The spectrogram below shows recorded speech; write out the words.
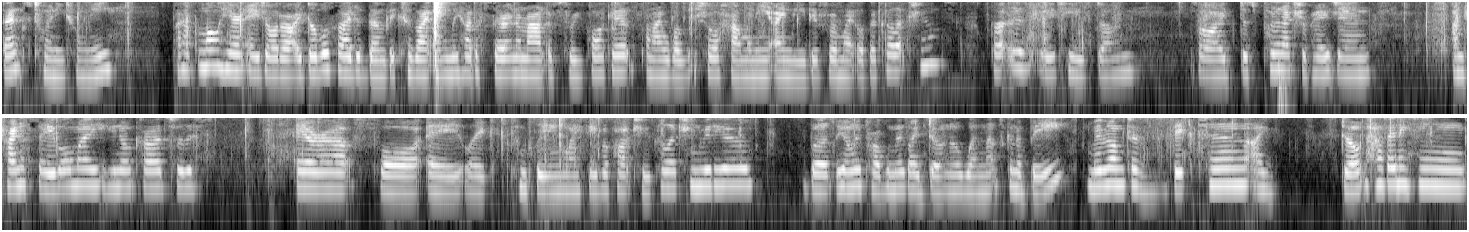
thanks 2020. I have them all here in age order. I double-sided them because I only had a certain amount of three pockets and I wasn't sure how many I needed for my other collections. That is ATEEZ done. So I just put an extra page in. I'm trying to save all my Yunho cards for this era for a like completing my Fever Part 2 collection video. But the only problem is I don't know when that's going to be. Moving on to Victon, I don't have anything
